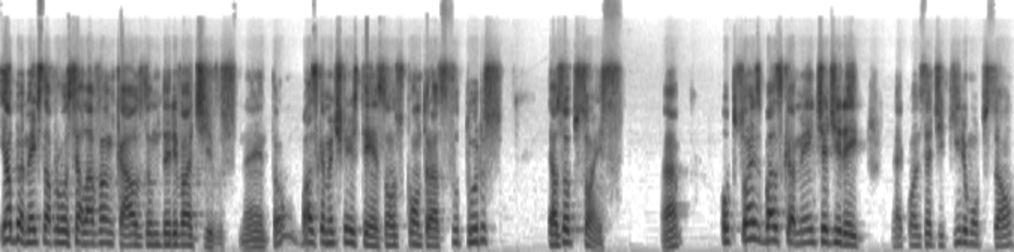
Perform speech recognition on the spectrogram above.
E, obviamente, dá para você alavancar usando derivativos. Né? Então, basicamente, o que a gente tem são os contratos futuros e as opções. Tá? Opções, basicamente, é direito. Né? Quando você adquire uma opção,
